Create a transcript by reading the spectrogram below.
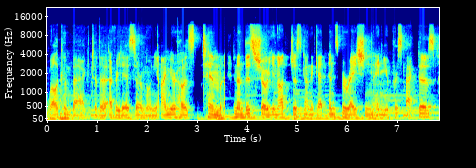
Welcome back to the Everyday Ceremony. I'm your host, Tim. And on this show, you're not just going to get inspiration and new perspectives,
